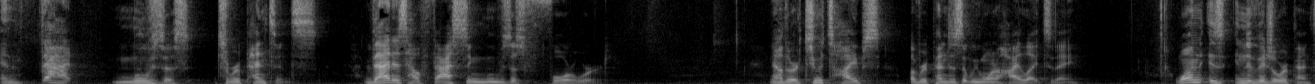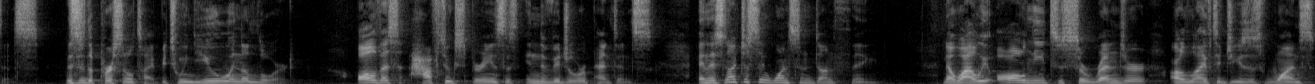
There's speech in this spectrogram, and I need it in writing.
And that moves us to repentance. That is how fasting moves us forward. Now, there are two types of repentance that we want to highlight today. One is individual repentance. This is the personal type between you and the Lord. All of us have to experience this individual repentance. And it's not just a once and done thing. Now, while we all need to surrender our life to Jesus once,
